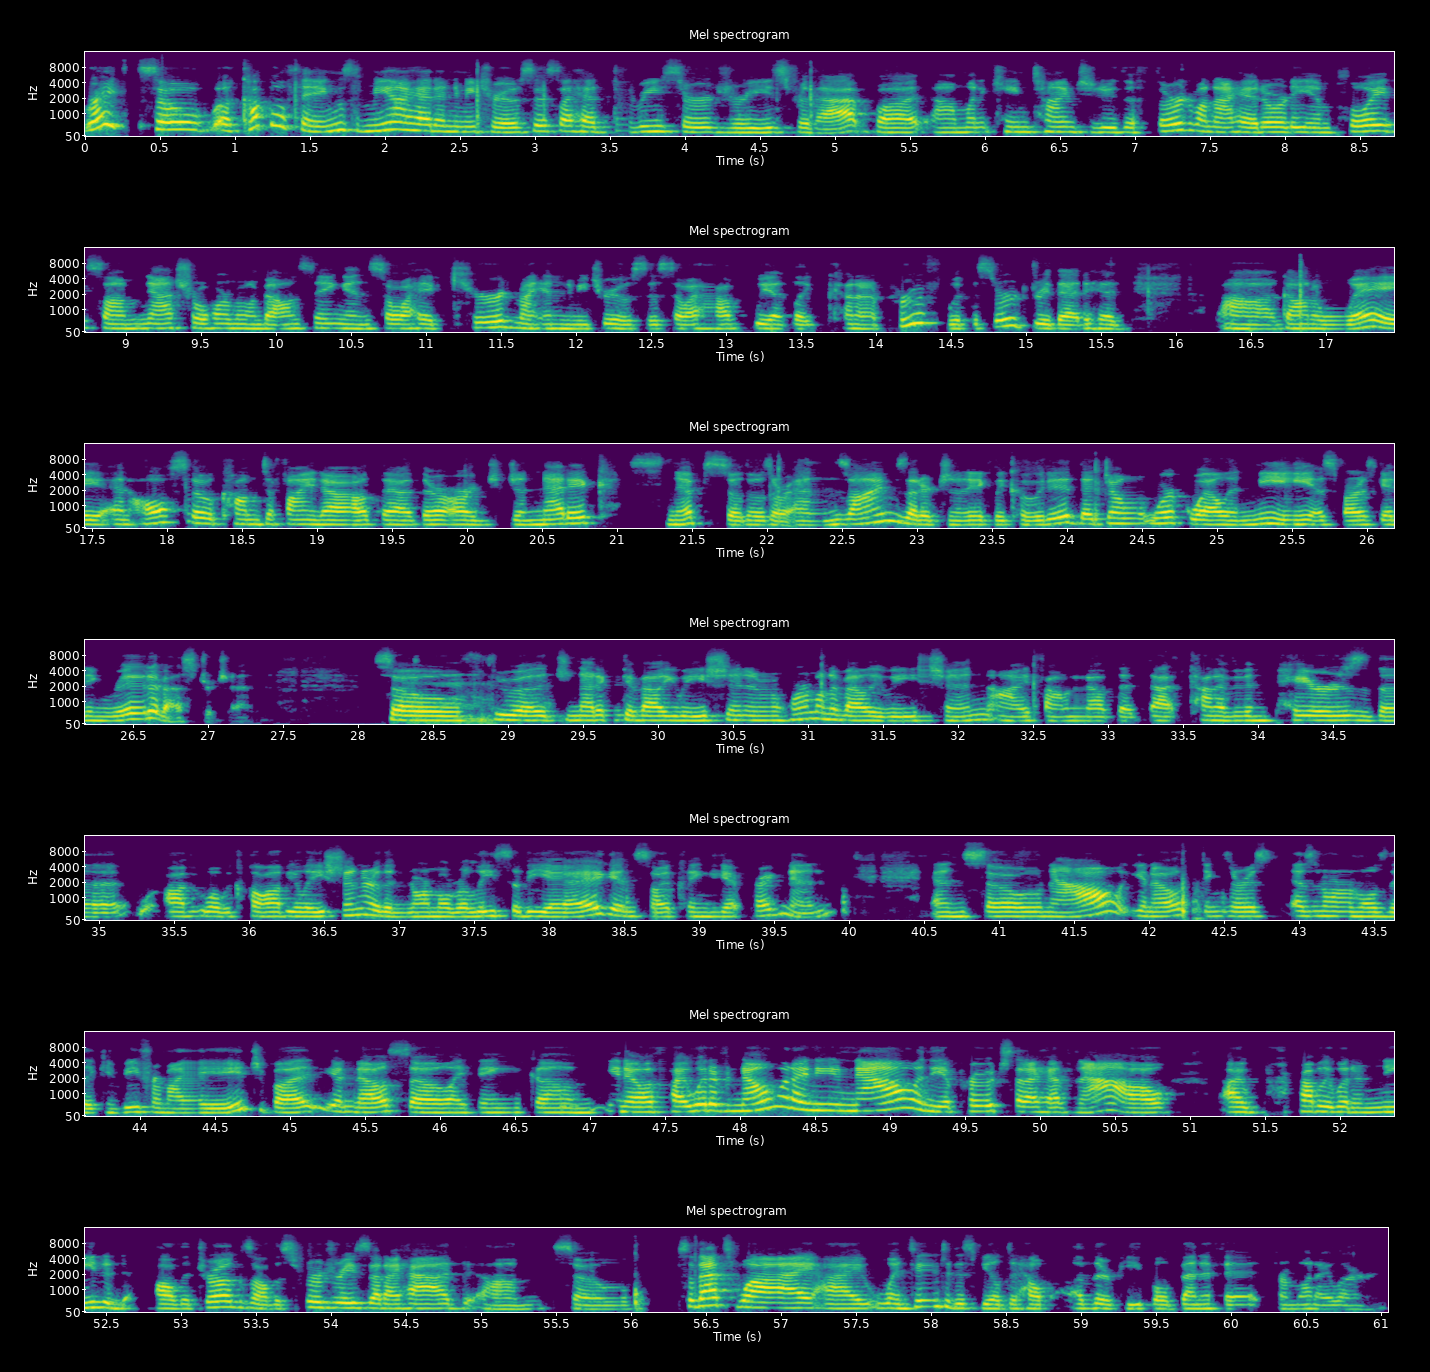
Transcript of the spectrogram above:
Right. So a couple things. Me, I had endometriosis. I had three surgeries for that. But um, when it came time to do the third one, I had already employed some natural hormone balancing, and so I had cured my endometriosis. So I have we had like kind of proof with the surgery that it had uh, gone away, and also come to find out that there are genetic SNPs, so those are enzymes that are genetically coded that don't work well in me as far as getting rid of estrogen. So, mm. through a genetic evaluation and a hormone evaluation, I found out that that kind of impairs the what we call ovulation or the normal release of the egg, and so I couldn't get pregnant. And so now, you know, things are as, as normal as they can be for my age. But, you know, so I think, um, you know, if I would have known what I knew now and the approach that I have now, I probably would have needed all the drugs, all the surgeries that I had. Um, so, so that's why I went into this field to help other people benefit from what I learned.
